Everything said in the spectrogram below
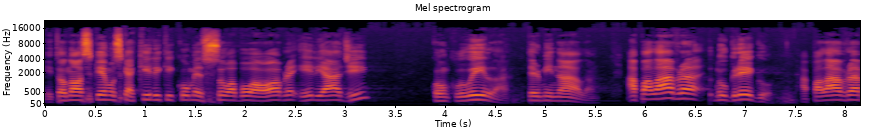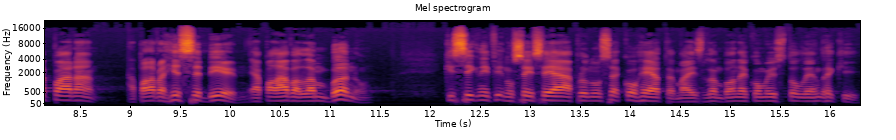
Então nós queremos que aquele que começou a boa obra, ele há de concluí-la, terminá-la. A palavra no grego, a palavra para a palavra receber é a palavra lambano, que significa, não sei se é a pronúncia correta, mas lambano é como eu estou lendo aqui.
